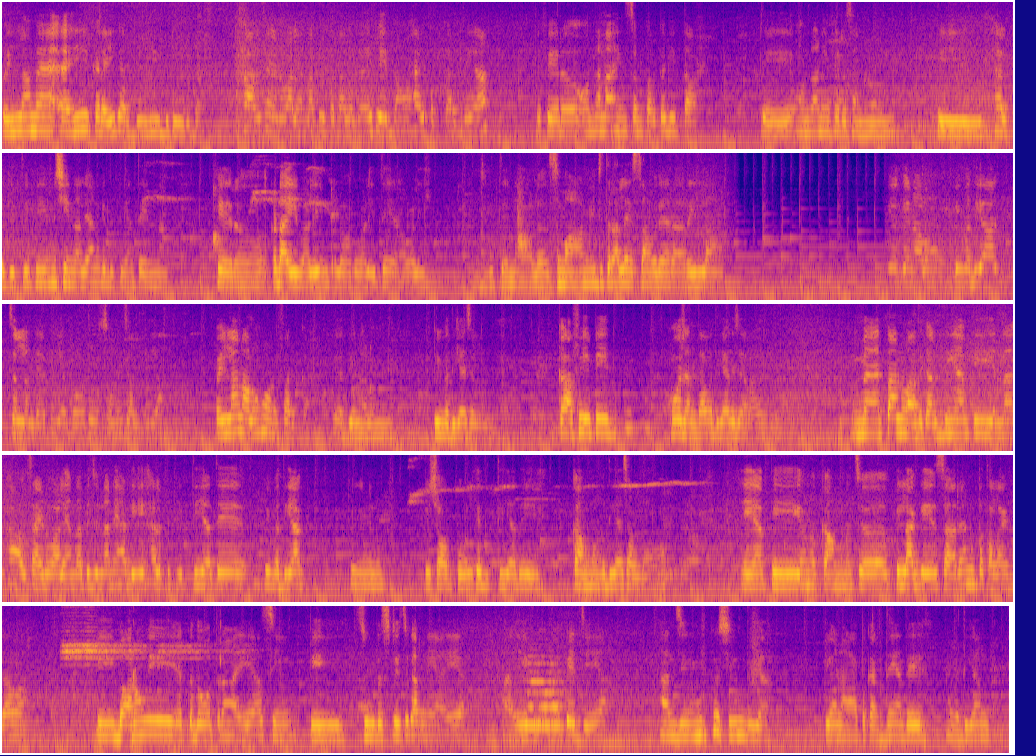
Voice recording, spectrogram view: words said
ਪਹਿਲਾਂ ਮੈਂ ਇਹੀ ਘਰੇ ਹੀ ਕਰਦੀ ਸੀ ਬੁਟੀਕ ਦਾ। ਖਾਲ ਸਾਈਡ ਵਾਲਿਆਂ ਦਾ ਕੋਈ ਪਤਾ ਲੱਗਾ ਸੀ ਕਿ ਇਦਾਂ ਉਹ ਹੈਲਪ ਕਰਦੇ ਆ ਤੇ ਫਿਰ ਉਹਨਾਂ ਨਾਲ ਹੀ ਸੰਪਰਕ ਕੀਤਾ ਤੇ ਉਹਨਾਂ ਨੇ ਫਿਰ ਸਾਨੂੰ ਵੀ ਹੈਲਪ ਕੀਤੀ ਵੀ ਮਸ਼ੀਨਾਂ ਲਿਆਣ ਕੇ ਦਿੱਤੀਆਂ ਤਿੰਨ, ਫਿਰ ਕਢਾਈ ਵਾਲੀ ਇੰਟਰਲੌਕ ਵਾਲੀ ਤੇ ਆ ਵਾਲੀ। ਹਾਂਜੀ, ਤੇ ਨਾਲ ਸਮਾਨ ਵੀ, ਜਿਸ ਤਰ੍ਹਾਂ ਲੈਸਾਂ ਵਗੈਰਾ, ਰੀਲਾਂ। ਵੀ ਅੱਗੇ ਨਾਲੋਂ ਵੀ ਵਧੀਆ ਚੱਲਣ ਡਿਆ ਪਈ ਆ, ਬਹੁਤ ਸੋਹਣੀ ਚੱਲਦੀ ਆ। ਪਹਿਲਾਂ ਨਾਲੋਂ ਹੁਣ ਫ਼ਰਕ ਆ, ਵੀ ਅੱਗੇ ਨਾਲੋਂ ਵੀ ਵਧੀਆ ਚੱਲਦਾ ਡਿਆ ਕਾਫੀ ਵੀ ਹੋ ਜਾਂਦਾ, ਵਧੀਆ ਗੁਜ਼ਾਰਾ ਹੋ ਜਾਂਦਾ। ਮੈਂ ਧੰਨਵਾਦ ਕਰਦੀ ਆ ਵੀ ਇਹਨਾਂ ਖਾਲ ਸਾਈਡ ਵਾਲਿਆਂ ਦਾ ਵੀ ਜਿਨ੍ਹਾਂ ਨੇ ਸਾਡੀ ਹੈਲਪ ਕੀਤੀ ਆ ਤੇ ਵੀ ਵਧੀਆ ਵੀ ਮੈਨੂੰ ਵੀ ਸ਼ਾਪ ਖੋਲ ਕੇ ਦਿੱਤੀ ਆ ਤੇ ਕੰਮ ਵਧੀਆ ਚੱਲਦਾ ਵਾ। ਇਹ ਆ ਵੀ ਹੁਣ ਕੰਮ 'ਚ ਵੀ ਲਾਗੇ ਸਾਰਿਆਂ ਨੂੰ ਪਤਾ ਲੱਗਦਾ ਵਾ ਵੀ ਬਾਹਰੋਂ ਵੀ ਇੱਕ ਦੋ ਤਰ੍ਹਾਂ ਆਏ ਆ ਅਸੀਂ ਵੀ ਸੂਟ ਸਟਿਚ ਕਰਨੇ ਆਏ ਆ। ਆਏ ਵੀ ਉਹ ਭੇਜੇ ਆ। ਹਾਂਜੀ ਮੈਨੂੰ ਖੁਸ਼ੀ ਹੁੰਦੀ ਆ ਕਿ ਹੁਣ ਆਪ ਕਰਦੇ ਆ ਤੇ ਵਧੀਆ ਹੁੰਦਾ।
